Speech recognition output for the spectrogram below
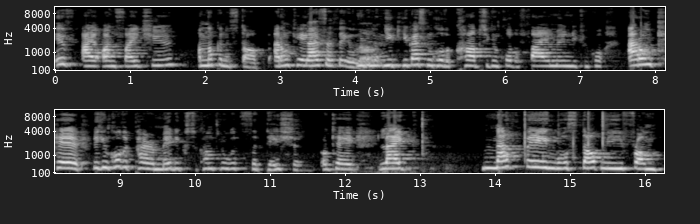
if I on site you, I'm not gonna stop. I don't care. That's the thing, You, though. you, you guys can call the cops, you can call the firemen, you can call, I don't care. You can call the paramedics to come through with sedation, okay? Like, nothing will stop me from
